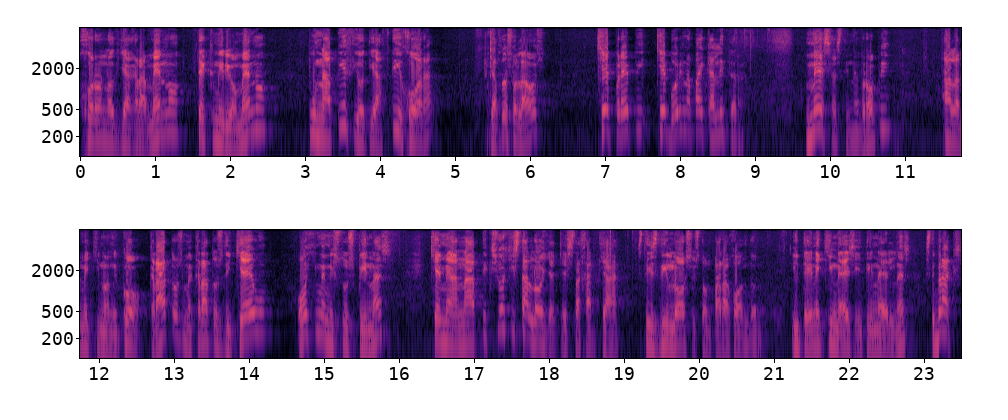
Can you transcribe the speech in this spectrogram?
χρονοδιαγραμμένο, τεκμηριωμένο, που να πείθει ότι αυτή η χώρα και αυτός ο λαός και πρέπει και μπορεί να πάει καλύτερα. Μέσα στην Ευρώπη, αλλά με κοινωνικό κράτος, με κράτος δικαίου, όχι με μισθούς πείνας και με ανάπτυξη, όχι στα λόγια και στα χαρτιά, στις δηλώσεις των παραγόντων, είτε είναι Κινέζοι είτε είναι Έλληνες, στην πράξη.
